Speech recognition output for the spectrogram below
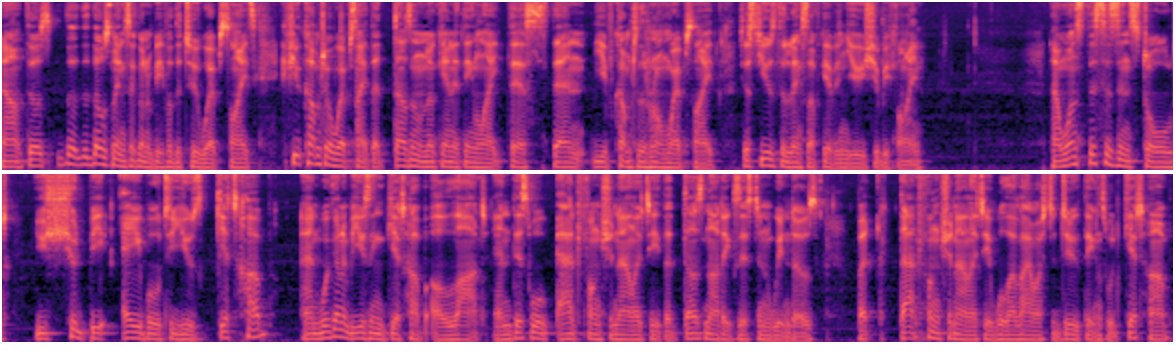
Now, those, those links are going to be for the two websites. If you come to a website that doesn't look anything like this, then you've come to the wrong website. Just use the links I've given you, you should be fine. Now, once this is installed, you should be able to use GitHub and we're going to be using GitHub a lot and this will add functionality that does not exist in Windows, but that functionality will allow us to do things with GitHub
